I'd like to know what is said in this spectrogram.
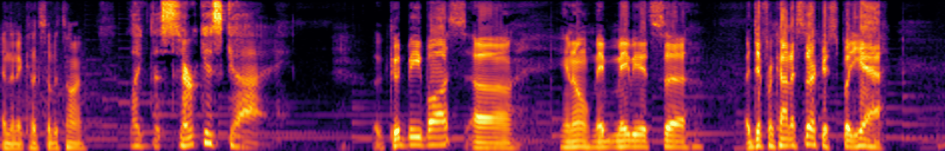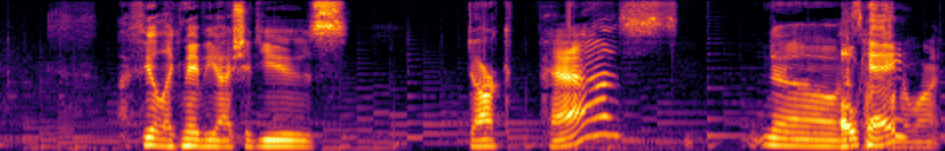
And then it clicks to the time. Like the circus guy. It could be, boss. Uh, you know, maybe, maybe it's uh, a different kind of circus, but yeah. I feel like maybe I should use Dark Past. No. that's not the Okay.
